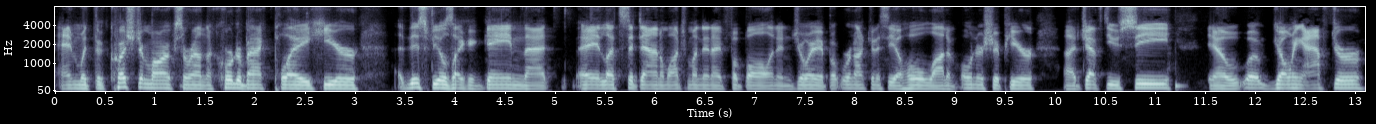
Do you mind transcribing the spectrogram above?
And with the question marks around the quarterback play here, this feels like a game that, hey, let's sit down and watch Monday Night Football and enjoy it. But we're not going to see a whole lot of ownership here. Uh, Geoff, do you see, you know, uh, going after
